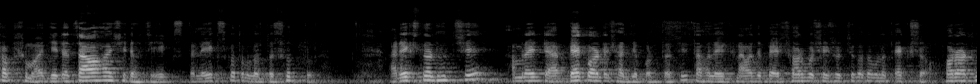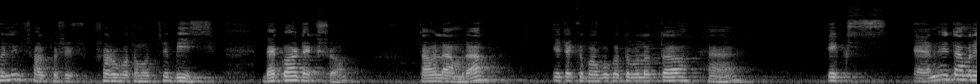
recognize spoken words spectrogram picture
সব সময় যেটা চাওয়া হয় সেটা হচ্ছে এক্স তাহলে এক্স কত বলতো সত্তর। আর এক্স নট হচ্ছে, আমরা এটা ব্যাকওয়ার্ডের সাহায্যে পড়তেছি, তাহলে এখানে আমাদের সর্বশেষ হচ্ছে কত বলতো একশো। ফরওয়ার্ড হলে সর্বশেষ, সর্বপ্রথম হচ্ছে বিশ। ব্যাকওয়ার্ড একশো, তাহলে আমরা এটাকে পাবো কত বলতো হ্যাঁ এক্স এন এটা আমরা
